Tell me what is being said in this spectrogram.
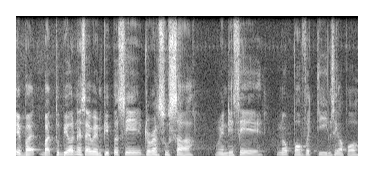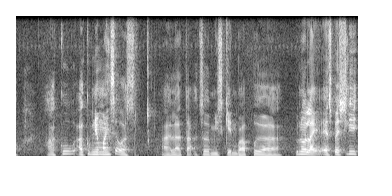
Eh, but but to be honest, eh, when people say orang susah, when they say no poverty in Singapore, aku aku punya mindset was, alah tak semiskin berapa lah. You know like especially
